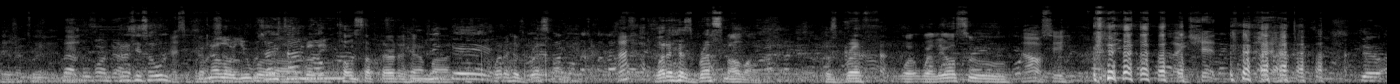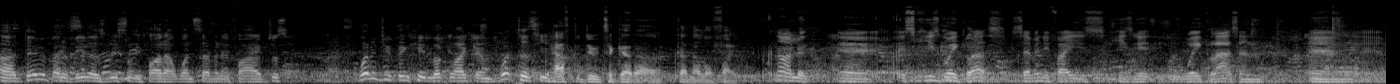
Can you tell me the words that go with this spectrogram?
de, de- de. Gracias, Saúl. Gracias. Canelo, you Pues were uh, really close up there to him. Uh, Enrique. what did his breath smell like? ¿Ah? What did his breath smell like? His breath, hue- huelió su... No, sí. like shit. Yeah, uh, David Benavidez recently fought at 175. Just what did you think he looked like, and what does he have to do to get a Canelo fight? No, look, uh, it's his weight class. 75 is his weight class, and and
